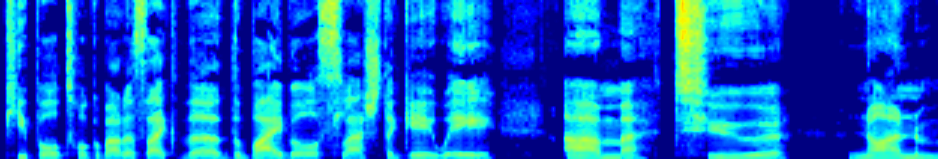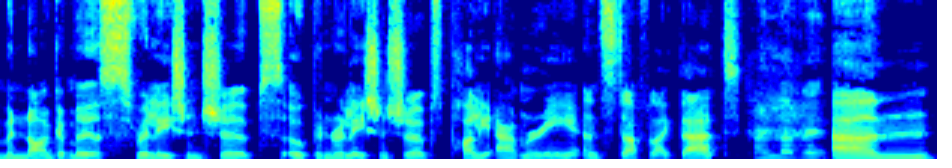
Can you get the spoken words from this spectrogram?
people talk about as like the the bible slash the gateway um to non-monogamous relationships open relationships polyamory and stuff like that I love it. um,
